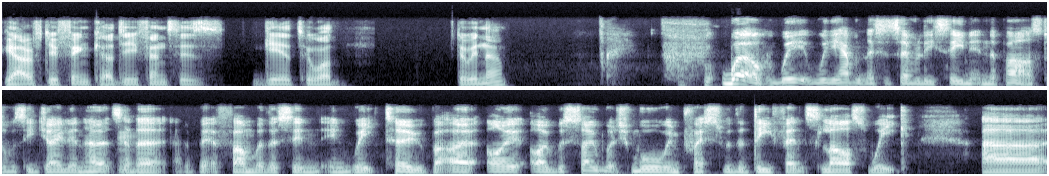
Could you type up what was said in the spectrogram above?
Gareth, do you think our defense is geared to what doing that? Well, we we haven't necessarily seen it in the past. Obviously, Jalen Hurts had a had a bit of fun with us in, in week two, but I, I, I was so much more impressed with the defense last week. Uh,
